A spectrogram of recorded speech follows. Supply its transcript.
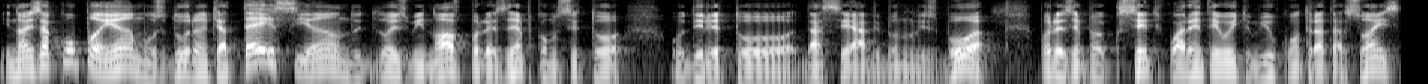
E nós acompanhamos durante até esse ano de 2009, por exemplo, como citou o diretor da SEAB, Bruno Lisboa, por exemplo, 148 mil contratações,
